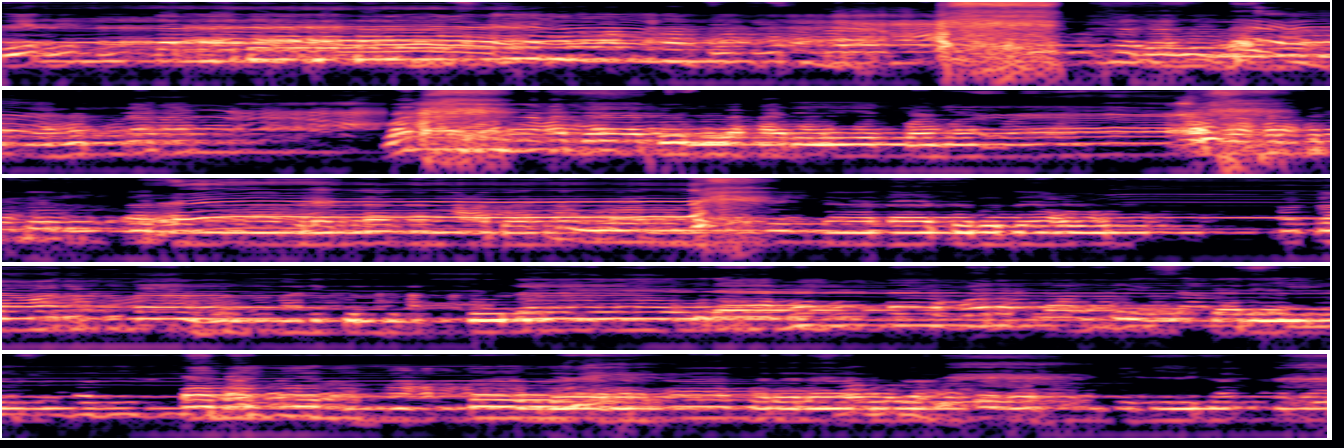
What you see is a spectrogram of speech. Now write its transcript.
إن الذين فتنوا المؤمنين المؤمنات ثم لم فلهم جهنم ولهم عذاب الحريق. أفحسبتم أنما خلقناكم الله وأنتم لا ترجعون. فتعالى الله الملك الحق لا إله إلا هو العزيز الكريم ومن يطمع الله إلها آخر لا برهان له به لما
